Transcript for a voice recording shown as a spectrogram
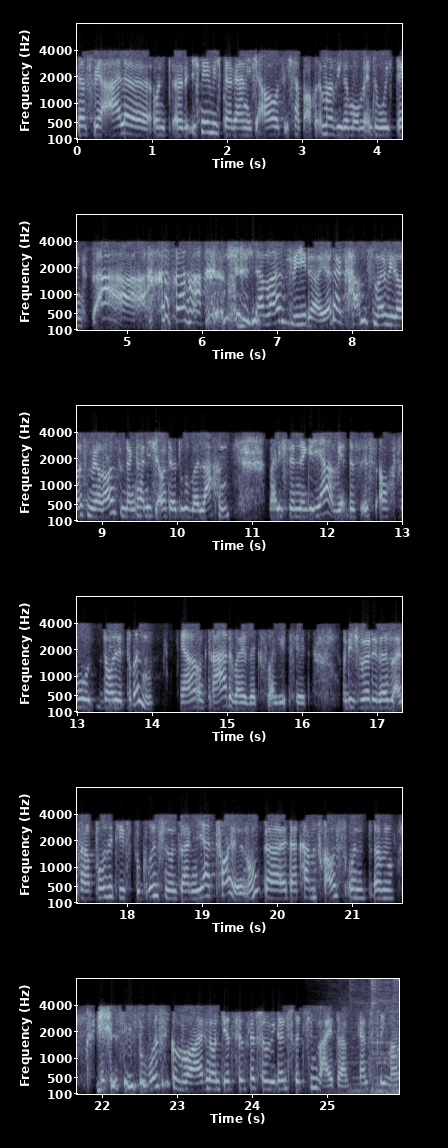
dass wir alle, und äh, ich nehme mich da gar nicht aus, ich habe auch immer wieder Momente, wo ich denke, ah, da war es wieder, ja, da kam es mal wieder aus mir raus und dann kann ich auch darüber lachen, weil ich dann denke, ja, das ist auch so doll drin ja, und gerade bei Sexualität. Und ich würde das einfach positiv begrüßen und sagen, ja, toll, ne? da, da kam es raus und ähm, jetzt ist es bewusst geworden und jetzt sind wir schon wieder ein Schrittchen weiter. Ganz prima.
